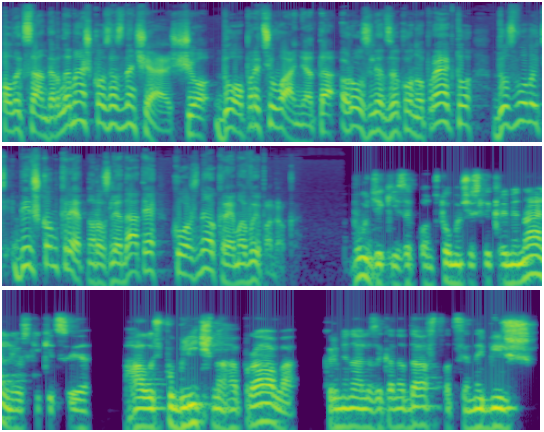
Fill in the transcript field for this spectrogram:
Олександр Лемешко зазначає, що доопрацювання та розгляд законопроекту дозволить більш конкретно розглядати кожний окремий випадок. Будь-який закон, в тому числі кримінальний, оскільки це галузь публічного права, кримінальне законодавство це найбільш,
